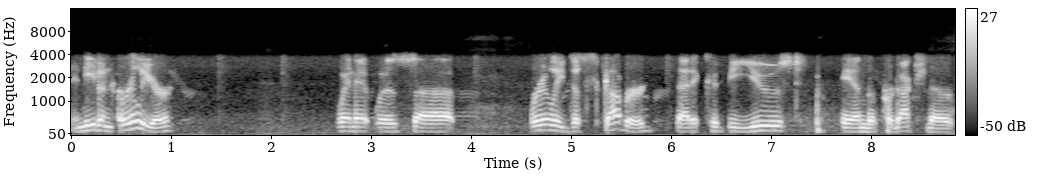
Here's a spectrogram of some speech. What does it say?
and even earlier, when it was uh, really discovered that it could be used in the production of,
